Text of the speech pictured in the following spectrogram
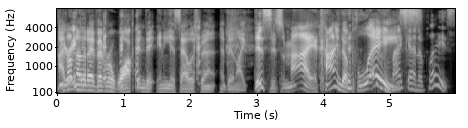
I don't know that I've ever walked into any establishment and been like, "This is my kind of place." My kind of place.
